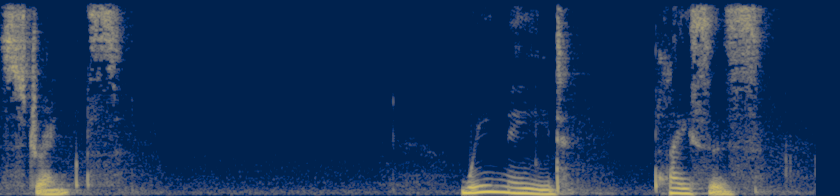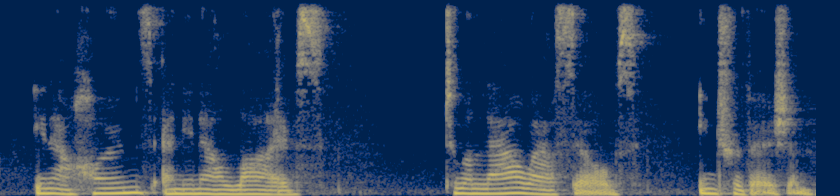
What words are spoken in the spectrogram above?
strengths. We need places in our homes and in our lives to allow ourselves introversion,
